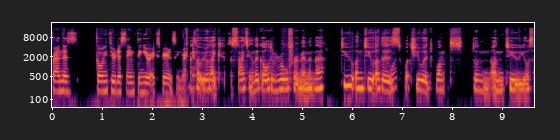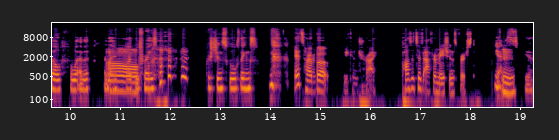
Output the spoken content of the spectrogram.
friend is going through the same thing you're experiencing right now. I thought we were like citing the golden rule for a moment there. Do unto others What? what, you would want done unto yourself or whatever. I don't know, Oh. Bible phrase. Christian school things. It's hard, but we can try. Positive affirmations first. Yes. Mm.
